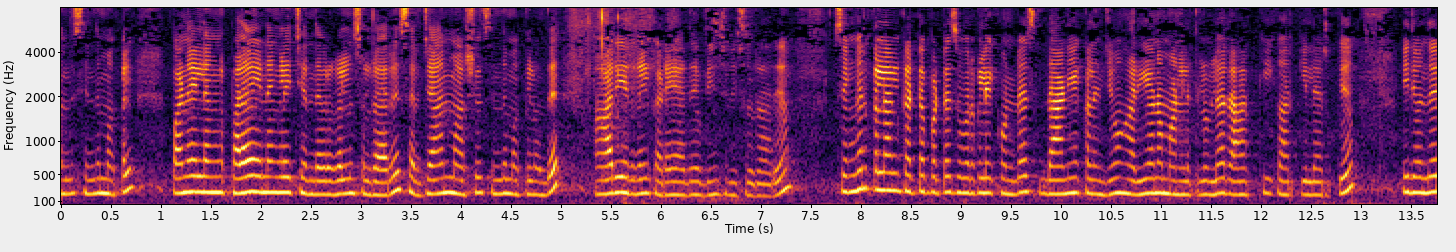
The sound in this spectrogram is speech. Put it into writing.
வந்து சிந்து மக்கள் பல இனங்கள் பல இனங்களைச் சேர்ந்தவர்கள்னு சொல்றாரு. சர் ஜான் மார்ஷல் சிந்து மக்கள் வந்து ஆரியர்கள் கிடையாது அப்படின்னு சொல்லி சொல்றாரு. செங்கற்களால் கட்டப்பட்ட சுவர்களை கொண்ட தானிய களஞ்சியம் ஹரியானா மாநிலத்தில் உள்ள ராக்கி கார்கில இருக்கு. இது வந்து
